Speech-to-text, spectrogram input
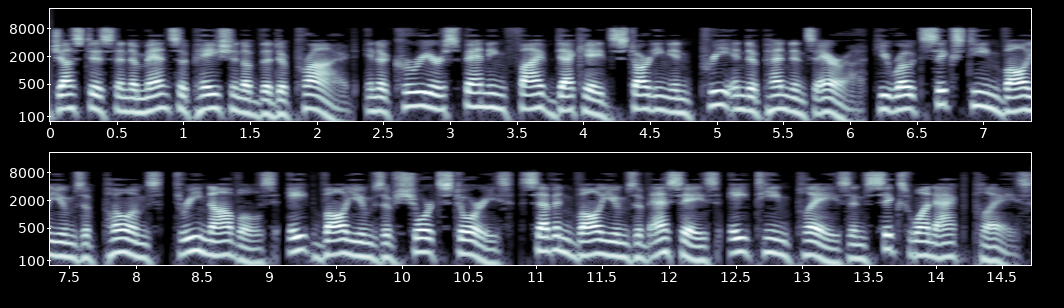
justice, and emancipation of the deprived, in a career spanning five decades starting in pre-independence era, he wrote 16 volumes of poems, three novels, eight volumes of short stories, seven volumes of essays, 18 plays, and six one act plays.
